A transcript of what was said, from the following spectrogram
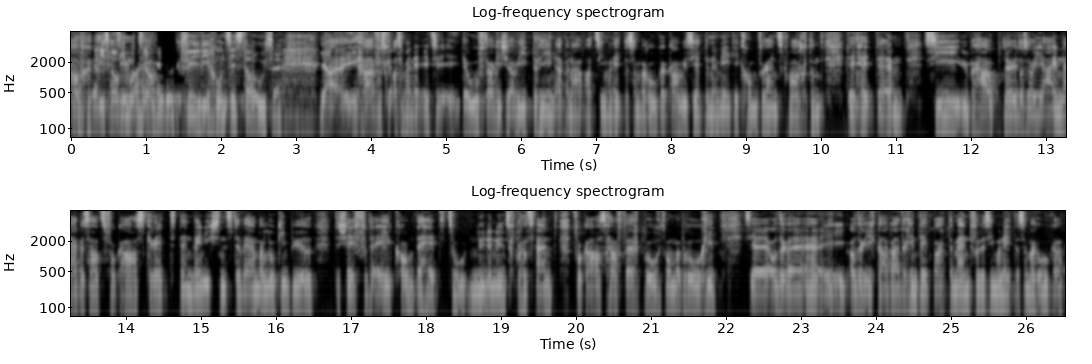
Aber ja, wieso? sie muss ja... das Gefühl, wie kommt es jetzt da raus? Ja, ich habe einfach, also meine, jetzt, der Auftrag ist ja weiterhin eben an Simonetta Samaruga gegangen. Sie hat eine Medienkonferenz gemacht und dort hat ähm, sie überhaupt nicht, also ja im Nebensatz von Gas geredet, denn wenigstens der Werner Luginbühl, der Chef von der Elcom, der hat zu 99 Prozent von Gaskraftwerken gebraucht, die man brauche. Sie, äh, oder äh, oder ich glaube einfach im Departement von der Simonetta Sommaruga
